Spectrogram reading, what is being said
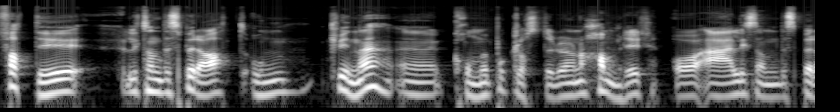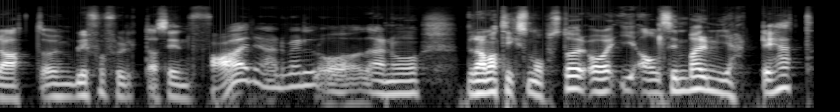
fattig, litt sånn desperat ung kvinne eh, kommer på klosterdøren og hamrer, og er liksom desperat, og hun blir forfulgt av sin far, er det vel, og det er noe dramatikk som oppstår, og i all sin barmhjertighet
